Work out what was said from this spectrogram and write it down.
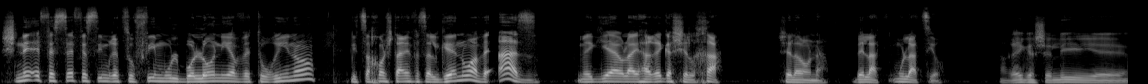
שני 0-0ים רצופים מול בולוניה וטורינו, ניצחון 2-0 על גנואה, ואז מגיע אולי הרגע שלך, של העונה, בלט, מול לאציו. הרגע שלי אה,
